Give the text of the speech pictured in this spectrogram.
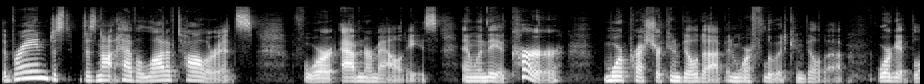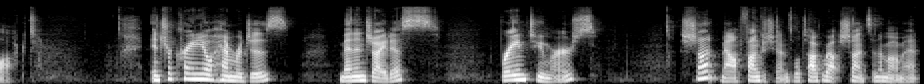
The brain just does not have a lot of tolerance for abnormalities. And when they occur, more pressure can build up and more fluid can build up or get blocked. Intracranial hemorrhages, meningitis, brain tumors, shunt malfunctions, we'll talk about shunts in a moment,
